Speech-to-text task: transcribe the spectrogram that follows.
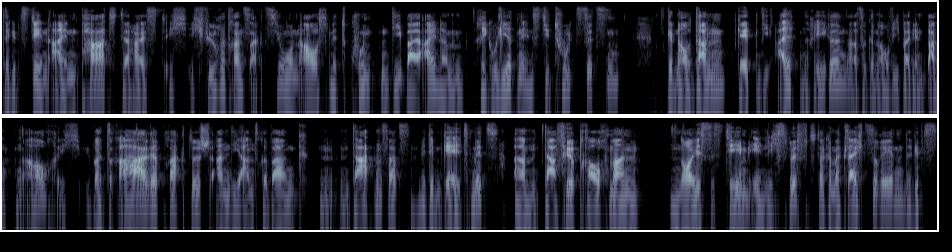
Da gibt es den einen Part, der heißt, ich, ich führe Transaktionen aus mit Kunden, die bei einem regulierten Institut sitzen. Genau dann gelten die alten Regeln, also genau wie bei den Banken auch. Ich übertrage praktisch an die andere Bank einen, Datensatz mit dem Geld mit. Ähm, dafür braucht man ein neues System, ähnlich Swift, da können wir gleich zu reden. Da gibt es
